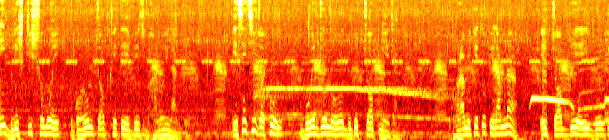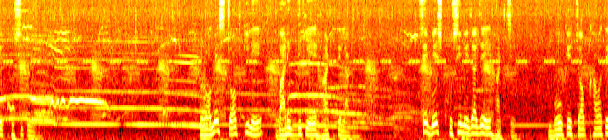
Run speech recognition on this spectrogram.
এই বৃষ্টির সময় গরম চপ খেতে বেশ ভালোই লাগবে। এসেছি যখন বউয়ের জন্য দুটো চপ নিয়ে যাই। ঘরামিকে তো পেলাম না, এই চপ দিয়ে এই বউকে খুশি করব রমেশ চপ কিনে বাড়ির দিকে হাঁটতে লাগল। সে বেশ খুশি মেজাজেই হাঁটছে। বউকে চপ খাওয়াতে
